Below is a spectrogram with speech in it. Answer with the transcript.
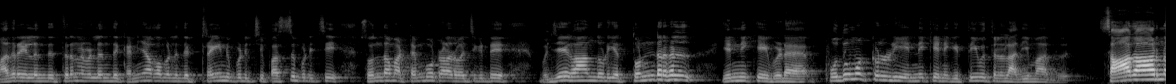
மதுரையிலேருந்து திருநெல்வேலியிலேருந்து கன்னியாகுமரியிலேருந்து ட்ரெயின் பிடிச்சி பஸ்ஸு பிடிச்சி சொந்தமாக டெம்போ ட்ராலர் வச்சுக்கிட்டு விஜயகாந்தோடைய தொண்டர்கள் எண்ணிக்கையை விட பொதுமக்களுடைய எண்ணிக்கை இன்றைக்கி தீவுத்திடல் அதிகமாக இருந்தது. சாதாரண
